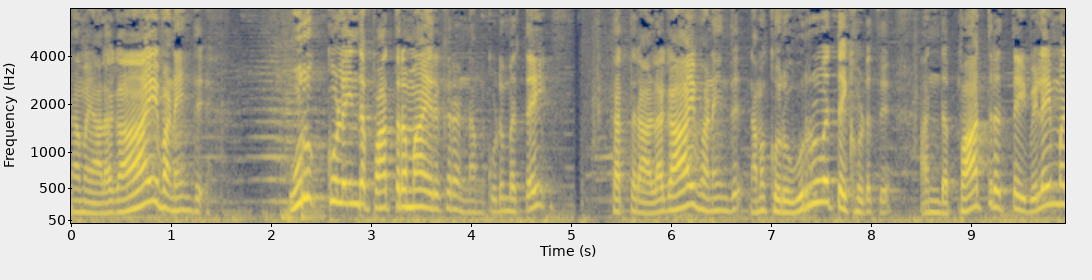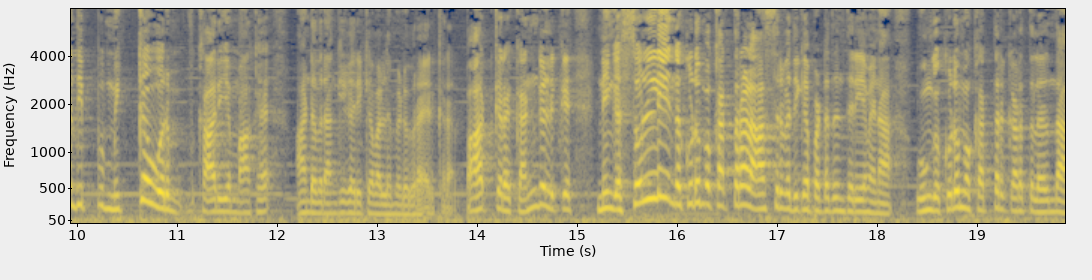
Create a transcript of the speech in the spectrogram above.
நம்மை அழகாய் வனைந்து உருக்குலைந்த பாத்திரமா இருக்கிற நம் குடும்பத்தை கர்த்தர் அழகாய் வணைந்து நமக்கு ஒரு உருவத்தை கொடுத்து அந்த பாத்திரத்தை விலை மதிப்பு மிக்க ஒரு காரியமாக ஆண்டவர் அங்கீகரிக்க வல்லமிடுவராக இருக்கிறார். பார்க்கிற கண்களுக்கு நீங்க சொல்லி இந்த குடும்ப கத்தரால் ஆசிர்வதிக்கப்பட்டதுன்னு தெரிய வேணாம். உங்க குடும்ப கத்தர் கடத்துல இருந்தா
